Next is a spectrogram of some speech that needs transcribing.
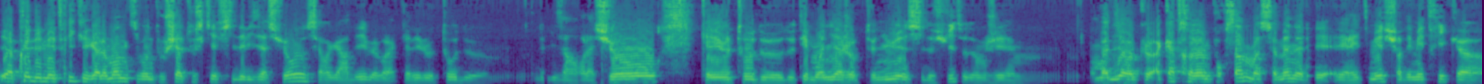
Et après des métriques également qui vont toucher à tout ce qui est fidélisation, c'est regarder ben voilà quel est le taux de, mise en relation, quel est le taux de, de témoignages obtenus, ainsi de suite. Donc j'ai on va dire qu'à 80%, ma semaine, elle est, rythmée sur des métriques euh,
